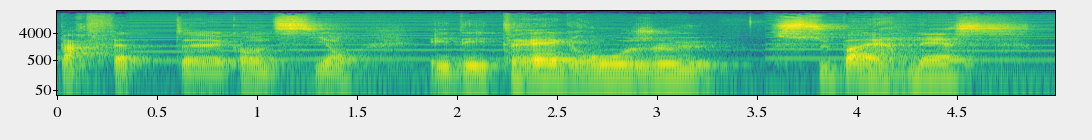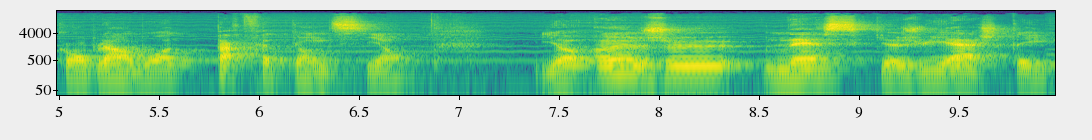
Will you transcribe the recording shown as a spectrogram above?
parfaite condition. Et des très gros jeux Super NES, complet en boîte, parfaite condition. Il y a un jeu NES que je lui ai acheté.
